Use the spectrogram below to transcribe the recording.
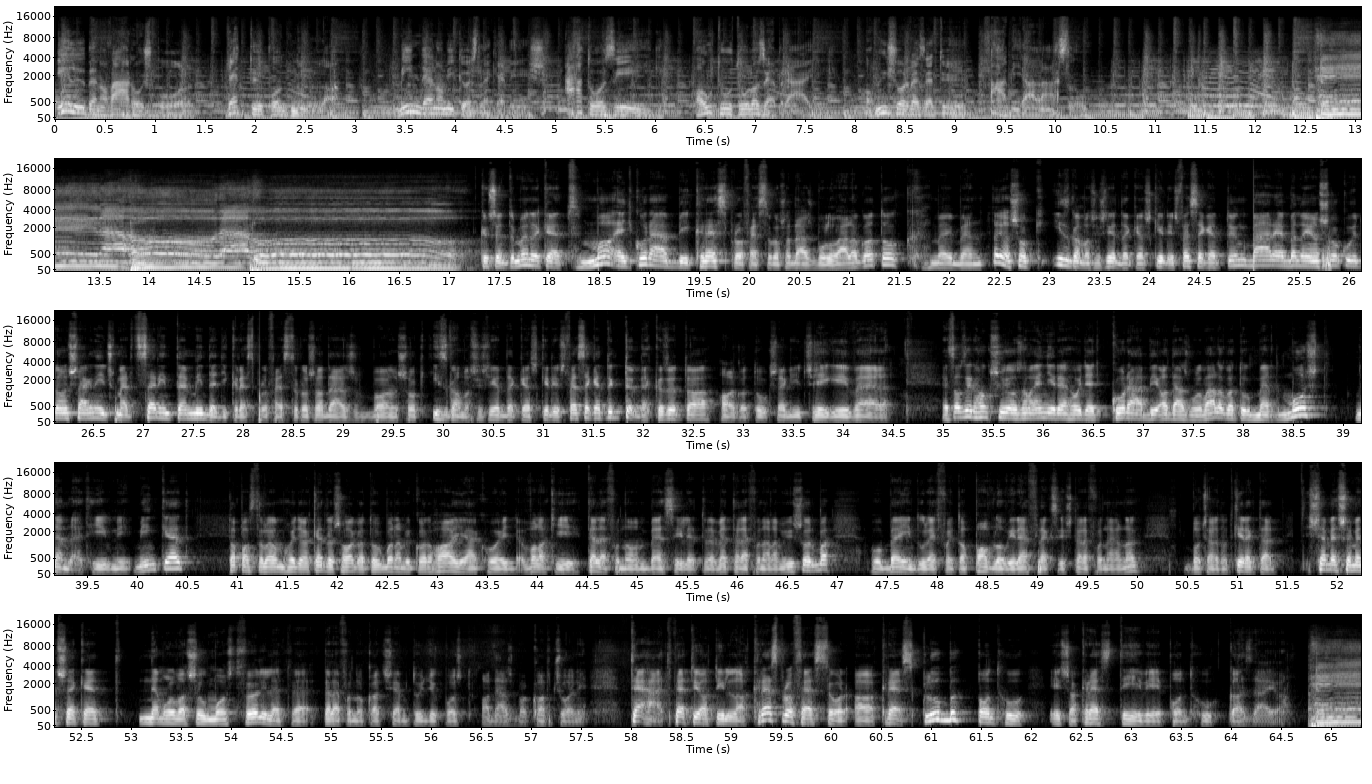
Élőben a városból 2.0 Minden, ami közlekedés. Ától z autótól az ebráig. A műsorvezető Fábián László. Hey, da, ho, da, ho. Köszöntöm Önöket! Ma egy korábbi Kressz professzoros adásból válogatok, melyben nagyon sok izgalmas és érdekes kérdést feszegettünk, bár ebben olyan sok újdonság nincs, mert szerintem mindegyik Kressz professzoros adásban sok izgalmas és érdekes kérdést feszegettünk, többek között a hallgatók segítségével. Ezt azért hangsúlyozom ennyire, hogy egy korábbi adásból válogatunk, mert most nem lehet hívni minket, Tapasztalom, hogy a kedves hallgatókban, amikor hallják, hogy valaki telefonon beszél, illetve betelefonál a műsorba, akkor beindul egyfajta pavlovi reflex, és telefonálnak. Bocsánatot kérek, tehát sem SMS-eket nem olvasunk most föl, illetve telefonokat sem tudjuk most adásba kapcsolni. Tehát Pető Attila, Kressz professzor, a kresszklub.hu és a kressztv.hu gazdája. Hey.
